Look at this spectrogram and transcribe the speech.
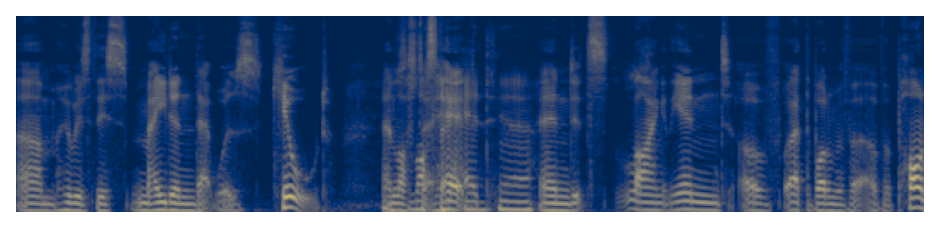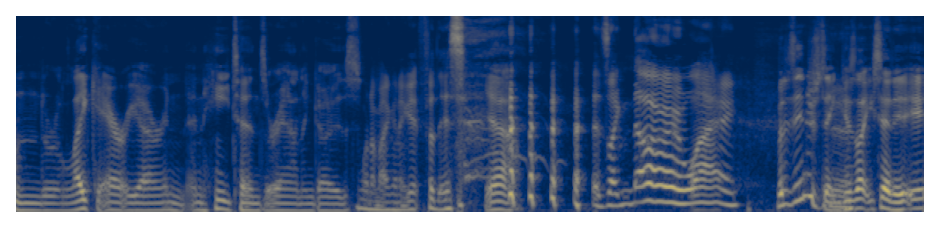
um, who is this maiden that was killed and He's lost, her head. Yeah. and it's lying at the end of at the bottom of a of a pond or a lake area, and and he turns around and goes, What am I going to get for this? yeah. it's like, no, why? But it's interesting because, like you said, it, it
